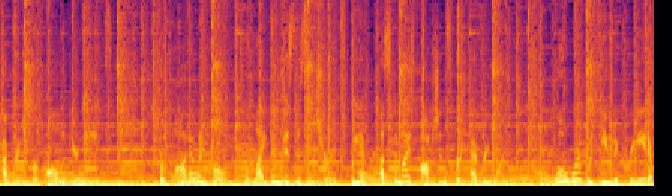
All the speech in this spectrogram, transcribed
coverage for all of your needs. From auto and home to life and business insurance, we have customized options for everyone. We'll work with you to create a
